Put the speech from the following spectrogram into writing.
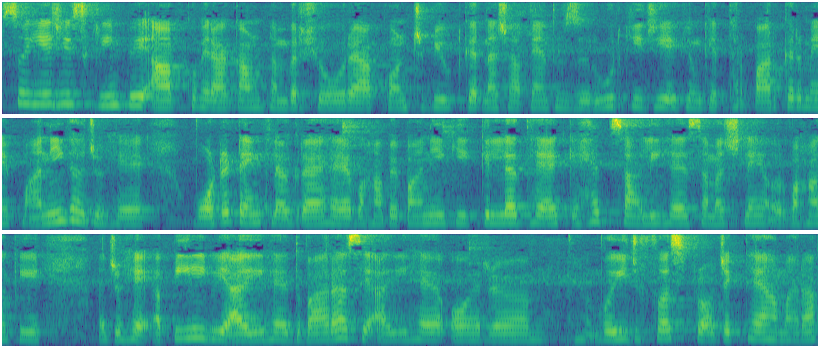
सो ये जी स्क्रीन पे आपको मेरा अकाउंट नंबर शो हो रहा है, आप कंट्रीब्यूट करना चाहते हैं तो ज़रूर कीजिए, क्योंकि थरपारकर में पानी का जो है वाटर टैंक लग रहा है, वहाँ पे पानी की किल्लत है, कहत साली है, समझ लें, और वहाँ की जो है, अपील भी आई है, दोबारा से आई है, और वही जो फ़र्स्ट प्रोजेक्ट है हमारा,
